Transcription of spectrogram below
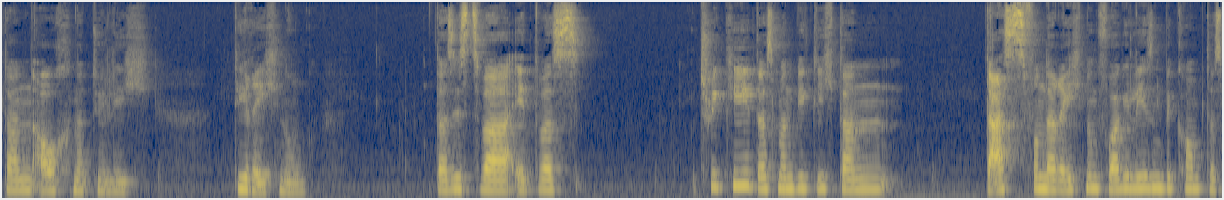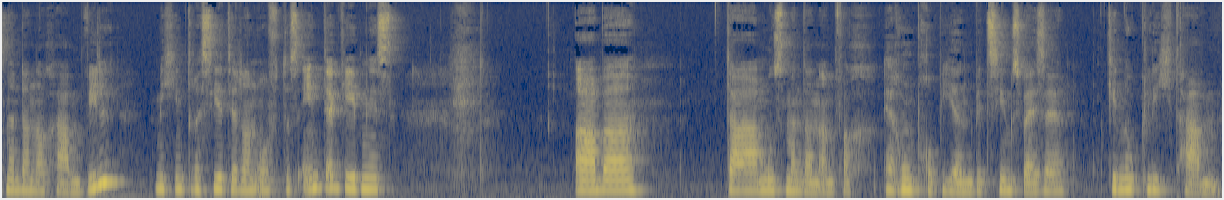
dann auch natürlich die Rechnung. Das ist zwar etwas tricky, dass man wirklich dann das von der Rechnung vorgelesen bekommt, das man dann auch haben will. Mich interessiert ja dann oft das Endergebnis. Aber da muss man dann einfach herumprobieren bzw. genug Licht haben.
